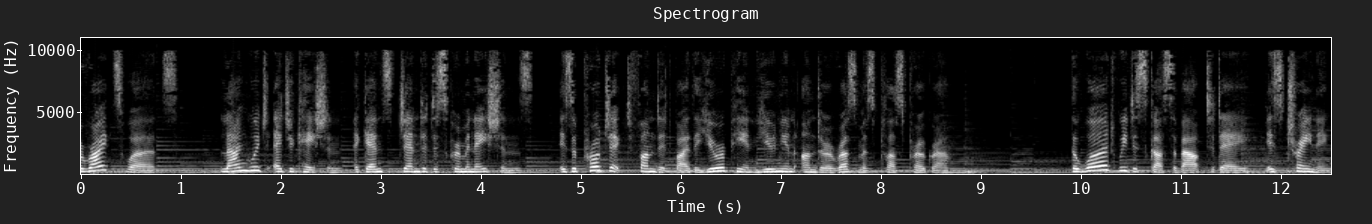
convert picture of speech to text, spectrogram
The Rights Words Language Education Against Gender Discriminations is a project funded by the European Union under Erasmus Plus program. The word we discuss about today is training.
